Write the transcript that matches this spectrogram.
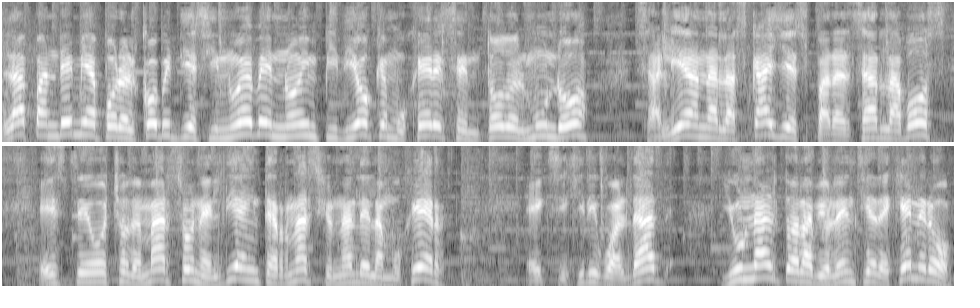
La pandemia por el COVID-19 no impidió que mujeres en todo el mundo salieran a las calles para alzar la voz este 8 de marzo en el Día Internacional de la Mujer, exigir igualdad y un alto a la violencia de género.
